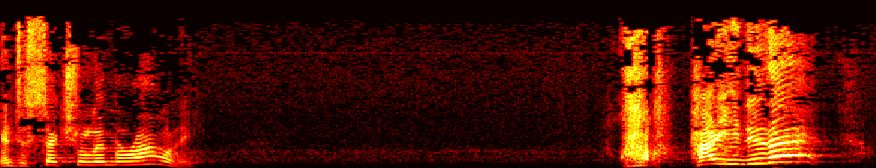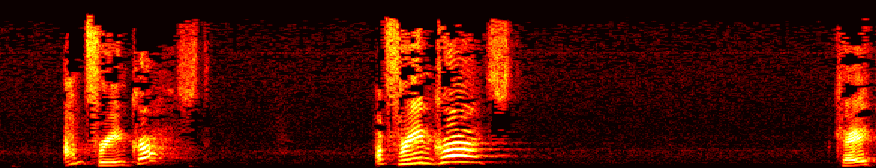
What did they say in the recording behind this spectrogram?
into sexual immorality. How do you do that? I'm free in Christ. I'm free in Christ. Okay?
